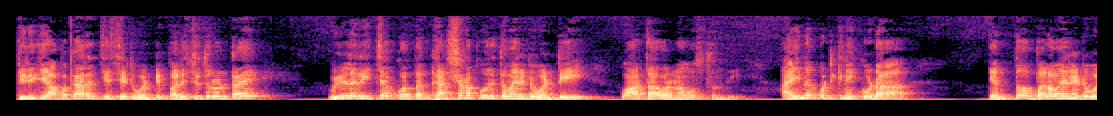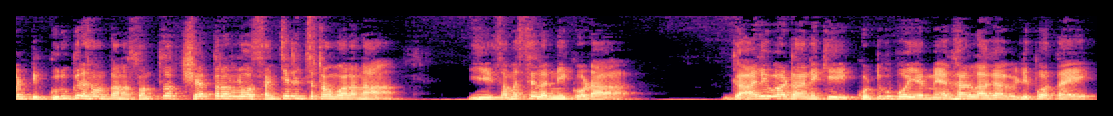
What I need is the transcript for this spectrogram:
తిరిగి అపకారం చేసేటువంటి పరిస్థితులు ఉంటాయి వీళ్ళ రీత్యా కొంత ఘర్షణపూరితమైనటువంటి వాతావరణం వస్తుంది. అయినప్పటికీ కూడా ఎంతో బలమైనటువంటి గురుగ్రహం తన సొంత క్షేత్రంలో సంచరించటం వలన ఈ సమస్యలన్నీ కూడా గాలివాటానికి కొట్టుకుపోయే మేఘాల్లాగా వెళ్ళిపోతాయి.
